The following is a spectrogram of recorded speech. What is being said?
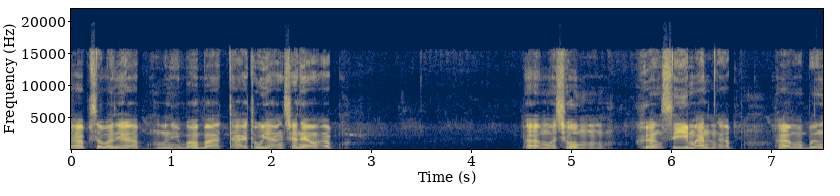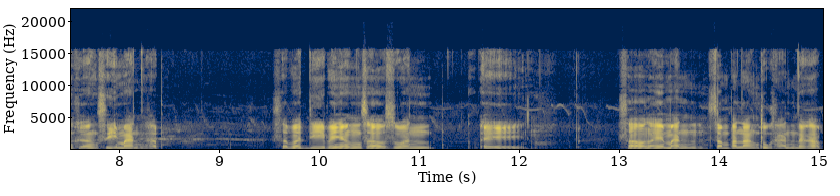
ครับสวัสดีครับวันนี้บอบาถ่ายทุกอย่างชาแนลครับพามาชมเครื่องสีมันครับพามาเบิ่งเครื่องสีมันครับ สวัสดีไปยังเศร้าสวนเอเศร้าไรมันสำปะหลังทุกท่านนะครับ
